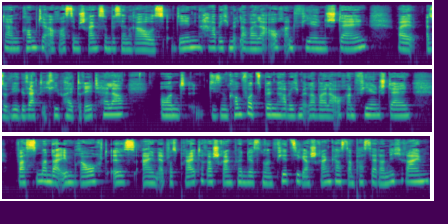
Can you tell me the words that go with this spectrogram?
dann kommt er auch aus dem Schrank so ein bisschen raus. Den habe ich mittlerweile auch an vielen Stellen, weil, also wie gesagt, ich liebe halt Drehteller und diesen Comfort Spin habe ich mittlerweile auch an vielen Stellen. Was man da eben braucht, ist ein etwas breiterer Schrank. Wenn du jetzt nur einen 40er Schrank hast, dann passt der da nicht rein.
